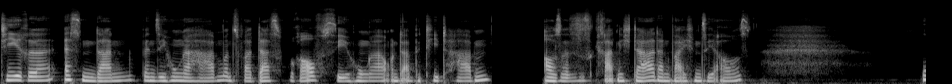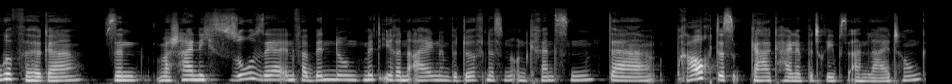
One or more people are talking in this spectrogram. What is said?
Tiere essen dann, wenn sie Hunger haben, und zwar das, worauf sie Hunger und Appetit haben. Außer es ist gerade nicht da, dann weichen sie aus. Urvölker sind wahrscheinlich so sehr in Verbindung mit ihren eigenen Bedürfnissen und Grenzen, da braucht es gar keine Betriebsanleitung.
